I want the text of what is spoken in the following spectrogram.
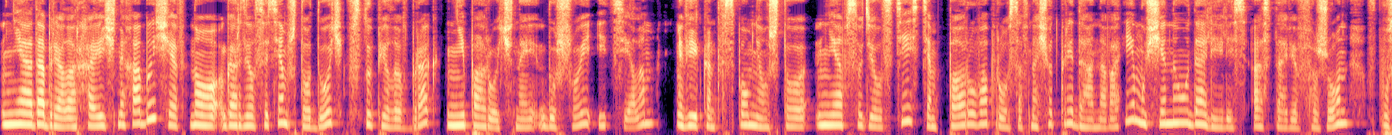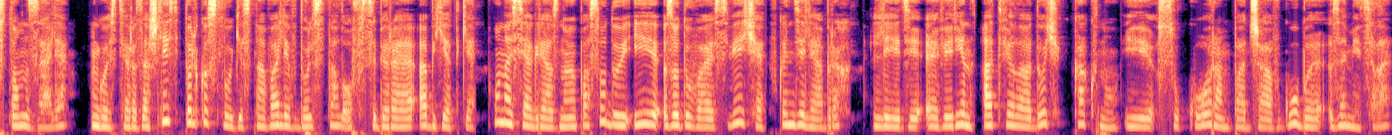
не одобрял архаичных обычаев, но гордился тем, что дочь вступила в брак непорочной душой и телом. Викант вспомнил, что не обсудил с тестем пару вопросов насчет приданого, и мужчины удалились, оставив жен в пустом зале. Гости разошлись, только слуги сновали вдоль столов, собирая объедки, унося грязную посуду и задувая свечи в канделябрах. Леди Эверин отвела дочь к окну и с укором, поджав губы, заметила.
